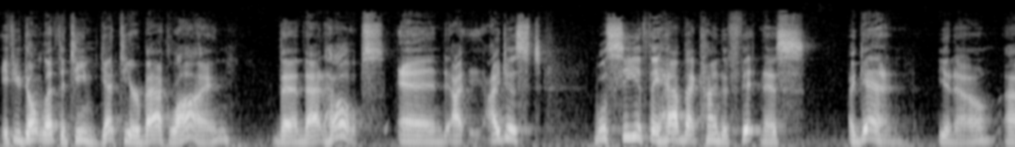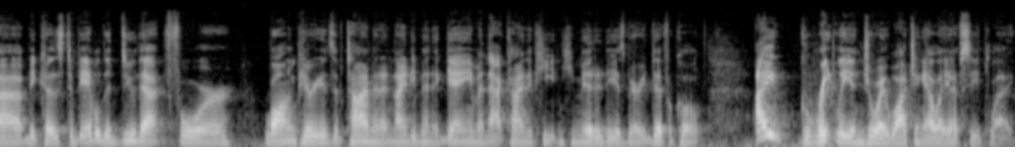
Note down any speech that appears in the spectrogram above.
if you don't let the team get to your back line, then that helps. And I, I just, we'll see if they have that kind of fitness again, you know, uh, because to be able to do that for long periods of time in a 90 minute game and that kind of heat and humidity is very difficult. I greatly enjoy watching LAFC play.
